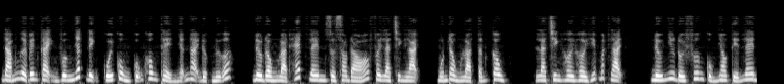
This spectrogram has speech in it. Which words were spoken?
Đám người bên cạnh Vương Nhất Định cuối cùng cũng không thể nhẫn nại được nữa, đều đồng loạt hét lên rồi sau đó vây La Trinh lại, muốn đồng loạt tấn công. La Trinh hơi hơi híp mắt lại, nếu như đối phương cùng nhau tiến lên,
